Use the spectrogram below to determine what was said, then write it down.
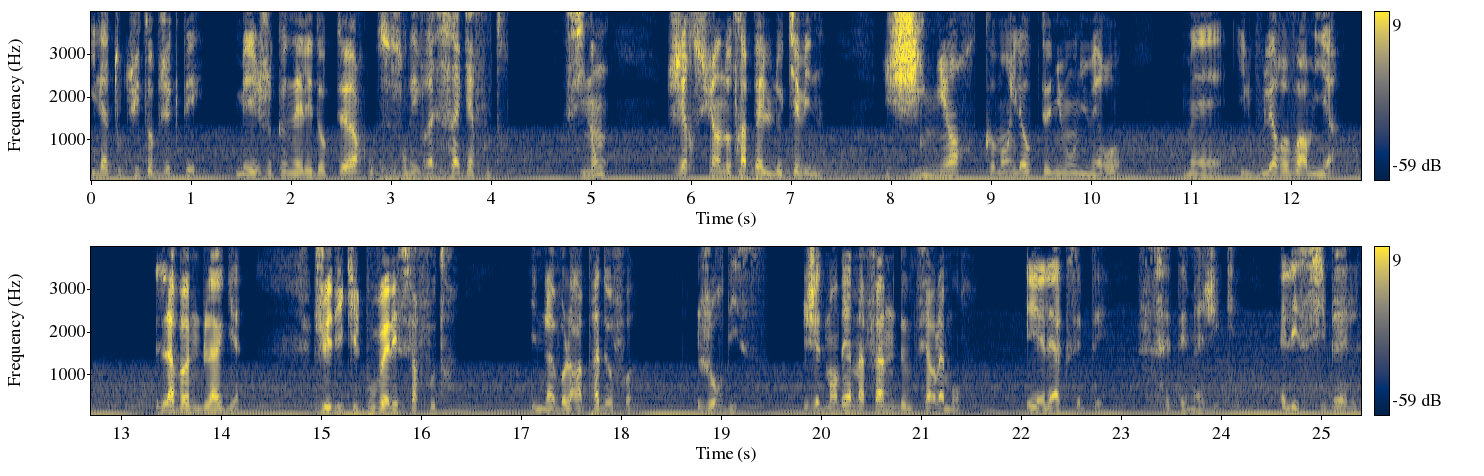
il a tout de suite objecté, mais je connais les docteurs, ce sont des vrais sacs à foutre. Sinon, j'ai reçu un autre appel de Kevin. J'ignore comment il a obtenu mon numéro, mais il voulait revoir Mia. La bonne blague. Je lui ai dit qu'il pouvait aller se faire foutre. Il ne la volera pas deux fois. Jour 10. J'ai demandé à ma femme de me faire l'amour. Et elle a accepté. C'était magique. Elle est si belle,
